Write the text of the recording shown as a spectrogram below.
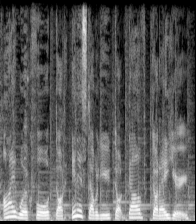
iworkfor.nsw.gov.au.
